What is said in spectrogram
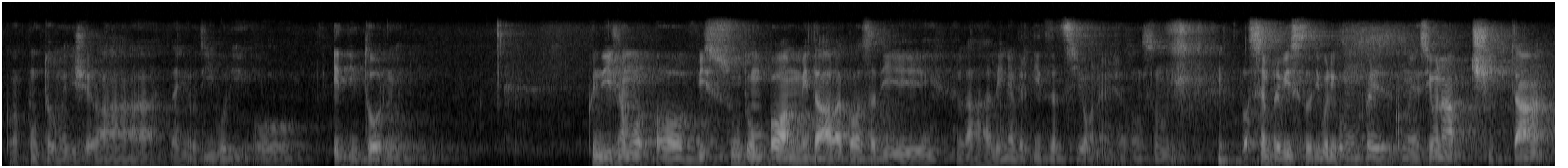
come, appunto come diceva Danilo Tivoli o, e dintorni. Quindi diciamo ho vissuto un po' a metà la cosa di la linea verdizzazione, cioè, son, son, l'ho sempre visto Tivoli come, un paese, come sia una città,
